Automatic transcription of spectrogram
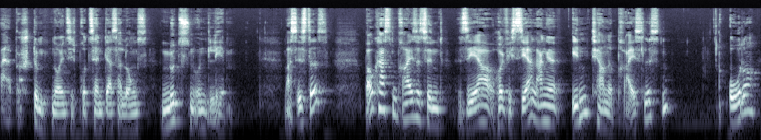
äh, bestimmt 90 Prozent der Salons nutzen und leben. Was ist es? Baukastenpreise sind sehr häufig sehr lange interne Preislisten oder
